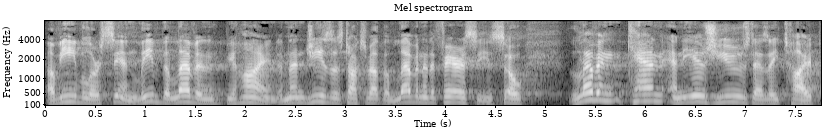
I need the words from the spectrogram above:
of evil or sin. Leave the leaven behind. And then Jesus talks about the leaven of the Pharisees. So leaven can and is used as a type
